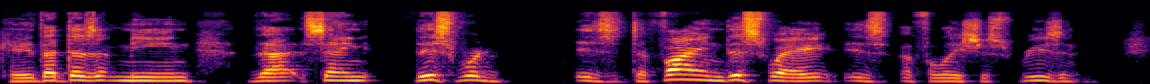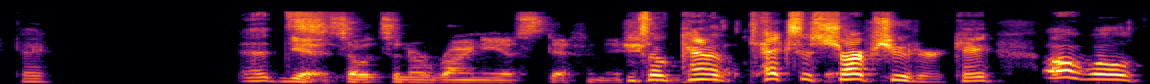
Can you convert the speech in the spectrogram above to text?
Okay. That doesn't mean that saying this word is defined this way is a fallacious reason. Okay. It's, Yeah, so it's an erroneous definition. so kind of Texas sharpshooter. Okay. Oh, well,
